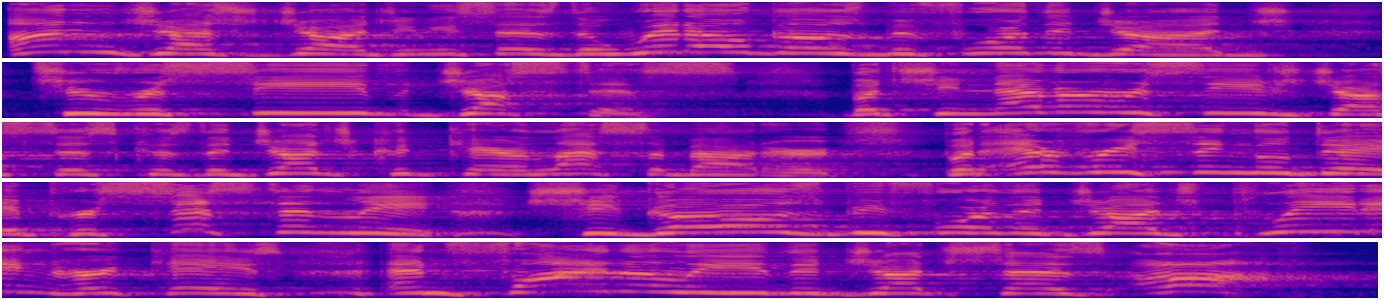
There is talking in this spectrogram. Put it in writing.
unjust judge. And he says, The widow goes before the judge to receive justice. But she never receives justice because the judge could care less about her. But every single day, persistently, she goes before the judge pleading her case. And finally, the judge says, Ah,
